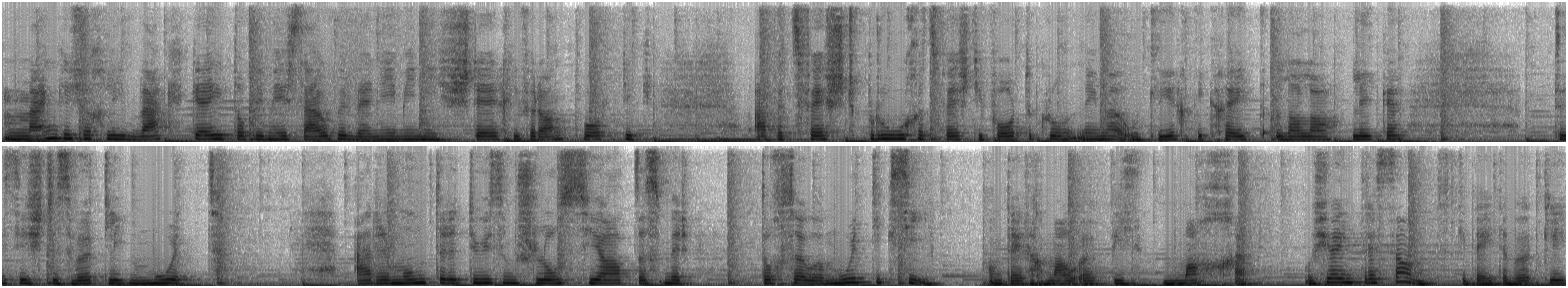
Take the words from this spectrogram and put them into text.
manchmal ein bisschen weggeht, auch bei mir selber, wenn ich meine Stärke Verantwortung eben zu fest brauche, zu fest in den Vordergrund nehme und die Leichtigkeit liegen Das ist das Wörtchen Mut. Er ermuntert uns am Schluss ja, dass wir doch mutig sein und einfach mal etwas machen. Und ist ja interessant, die beiden Wörter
